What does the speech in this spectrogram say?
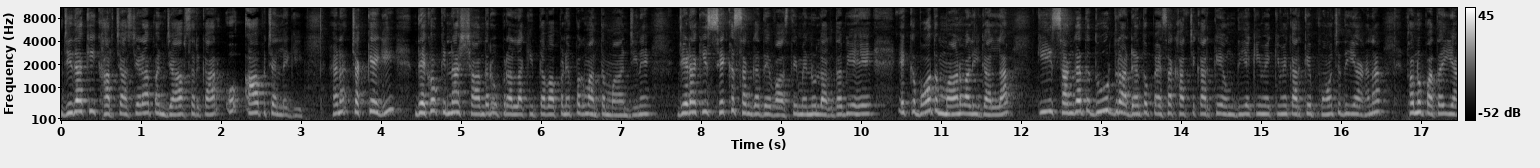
ਜਿਹਦਾ ਕੀ ਖਰਚਾ ਜਿਹੜਾ ਪੰਜਾਬ ਸਰਕਾਰ ਉਹ ਆਪ ਚੱਲੇਗੀ, ਹੈਨਾ, ਚੱਕੇਗੀ। ਦੇਖੋ ਕਿੰਨਾ ਸ਼ਾਨਦਾਰ ਉਪਰਾਲਾ ਕੀਤਾ ਵਾ ਆਪਣੇ ਭਗਵੰਤ ਮਾਨ ਜੀ ਨੇ, ਜਿਹੜਾ ਕਿ ਸਿੱਖ ਸੰਗਤ ਦੇ ਵਾਸਤੇ ਮੈਨੂੰ ਲੱਗਦਾ ਵੀ ਇਹ ਇੱਕ ਬਹੁਤ ਮਾਣ ਵਾਲੀ ਗੱਲ ਆ ਕਿ ਸੰਗਤ ਦੂਰ ਦਰਾਡਿਆਂ ਤੋਂ ਪੈਸਾ ਖਰਚ ਕਰਕੇ ਆਉਂਦੀ ਹੈ ਕਿਵੇਂ ਕਿਵੇਂ ਕਰਕੇ ਪਹੁੰਚਦੀ ਆ, ਹਨਾ? ਤੁਹਾਨੂੰ ਪਤਾ ਹੀ ਆ,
